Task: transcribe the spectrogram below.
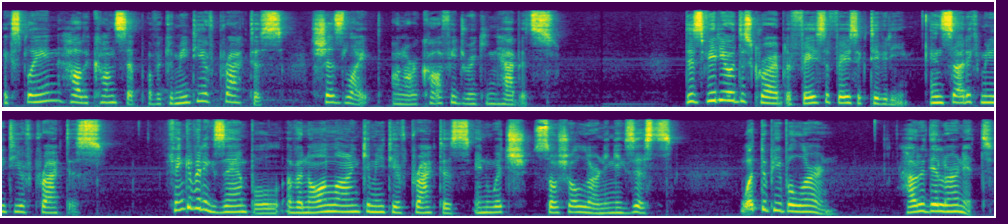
explain how the concept of a community of practice sheds light on our coffee drinking habits. This video described a face-to-face -face activity inside a community of practice Think of an example of an online community of practice in which social learning exists. What do people learn? How do they learn it?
